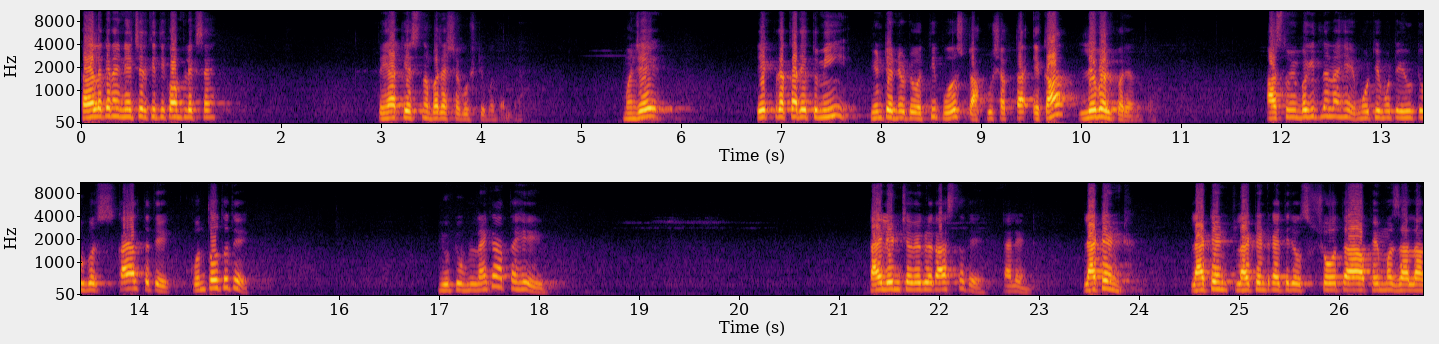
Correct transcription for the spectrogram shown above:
कळालं की नाही? नेचर किती कॉम्प्लेक्स आहे? तर ह्या केसनं बऱ्याचशा गोष्टी बदलल्या. म्हणजे एक प्रकारे तुम्ही इंटरनेटवरती पोस्ट टाकू शकता एका लेवलपर्यंत आज तुम्ही बघितलं ना हे मोठे मोठे युट्यूबर्स काय आलं ते? कोणतं होतं ते? युट्यूब नाही का आता हे? टायलेंटच्या वेगळं काय असतं ते? टॅलेंट लॅटेंट लॅटेंट लॅटेंट काहीतरी शो होता फेमस झाला.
